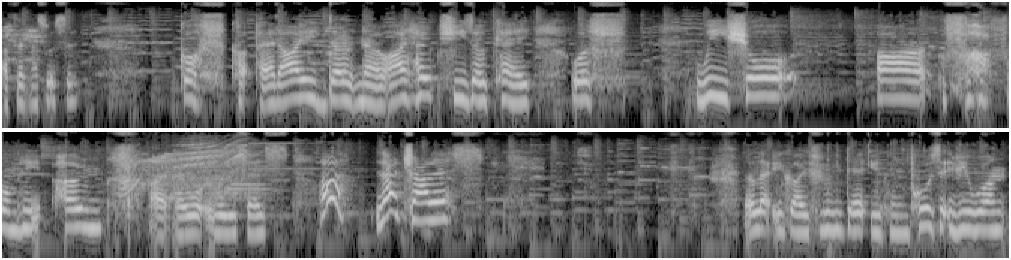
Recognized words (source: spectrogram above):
I think that's what it said. Gosh, Cuphead, I don't know. I hope she's okay. Was we sure are far from he home. I don't know what it really says. Ah, is that Chalice? I'll let you guys read it. You can pause it if you want.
